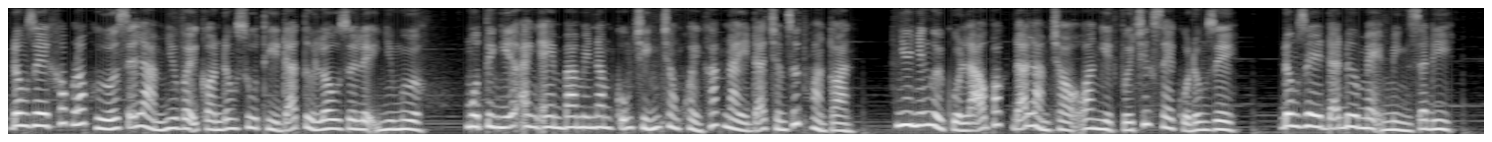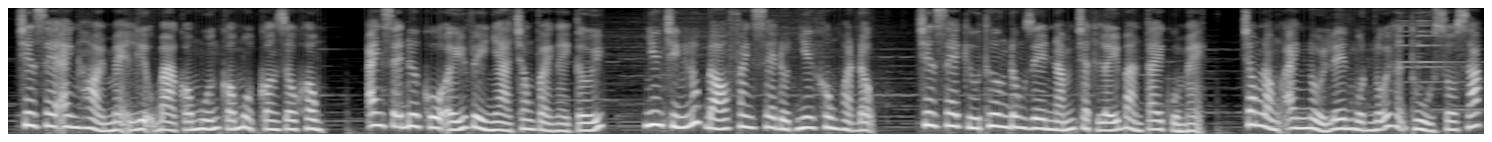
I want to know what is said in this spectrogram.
Đông Dê khóc lóc hứa sẽ làm như vậy, còn Đông Su thì đã từ lâu rơi lệ như mưa. Một tình nghĩa anh em 30 năm cũng chính trong khoảnh khắc này đã chấm dứt hoàn toàn. Như những người của lão Bắc đã làm trò oan nghiệt với chiếc xe của Đông Dê. Đông Dê đã đưa mẹ mình ra đi. Trên xe anh hỏi mẹ liệu bà có muốn có một con dâu không? Anh sẽ đưa cô ấy về nhà trong vài ngày tới. Nhưng chính lúc đó phanh xe đột nhiên không hoạt động. Trên xe cứu thương Đông Dê nắm chặt lấy bàn tay của mẹ. Trong lòng anh nổi lên một nỗi hận thù sâu sắc.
